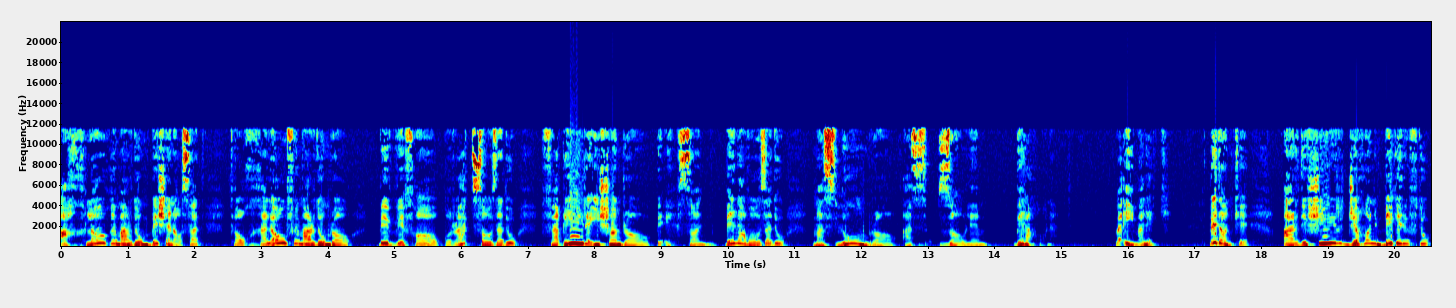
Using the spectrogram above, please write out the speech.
اخلاق مردم بشناسد تا خلاف مردم را به وفاق رد سازد و فقیر ایشان را به احسان بنوازد و مظلوم را از ظالم برهاند. و ای ملک بدان که اردشیر جهان بگرفت و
